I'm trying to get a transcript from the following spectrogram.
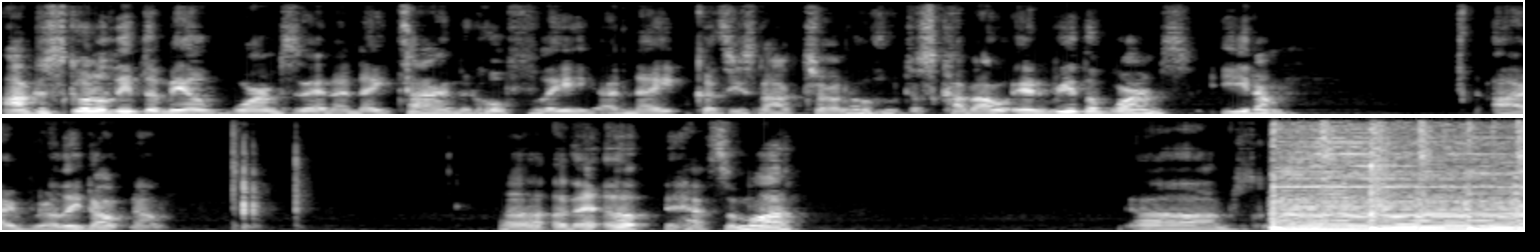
I'm just going to leave the mealworms in at nighttime, and hopefully at night, because he's nocturnal, he'll just come out and read the worms, eat them. I really don't know. Uh, oh, they, oh, have some more. Oh, I'm just going.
